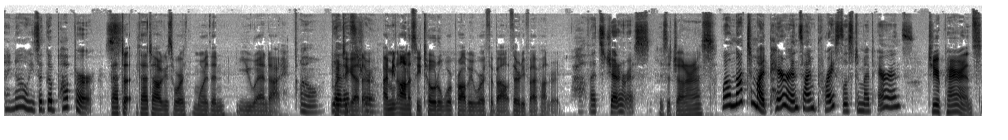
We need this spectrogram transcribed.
I know, he's a good pupper. That do- that dog is worth more than you and I Oh, put yeah, that's together. true. I mean, honestly, total we're probably worth about thirty five hundred. Wow, that's generous. Is it generous Well, not to my parents. I'm priceless to my parents. To your parents?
